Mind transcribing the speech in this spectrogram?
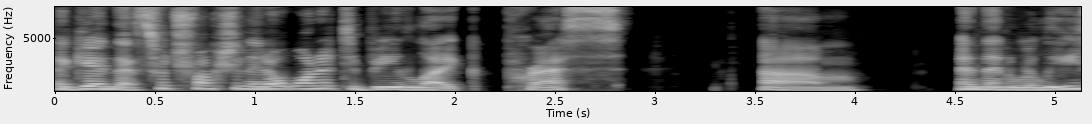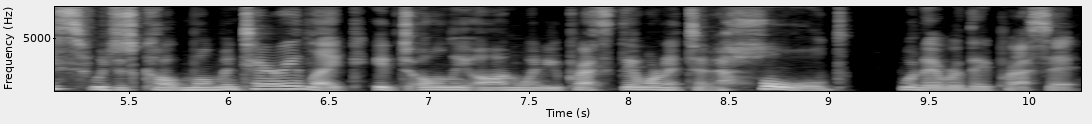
again, that switch function. They don't want it to be like press um, and then release, which is called momentary. Like it's only on when you press it. They want it to hold whatever they press it.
